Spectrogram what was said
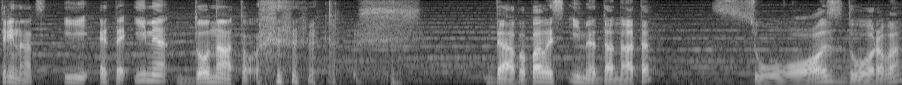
13. И это имя Донато. Да, попалось имя Доната. Все, здорово.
